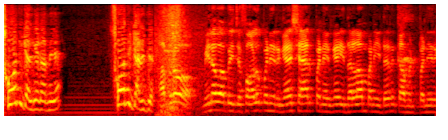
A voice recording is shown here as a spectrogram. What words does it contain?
சோதிக்காதீங்க சோதிக்காதீங்க. அப்புறம் மீனவா பேஜை ஃபாலோ பண்ணிருங்க ஷேர் பண்ணிருங்க இதெல்லாம் பண்ணிட்டேன்னு கமெண்ட் பண்ணிருங்க.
